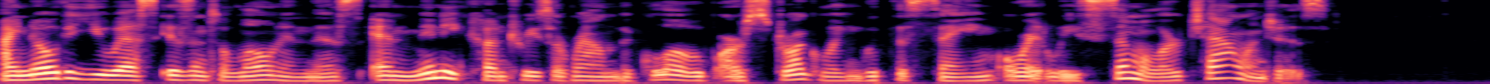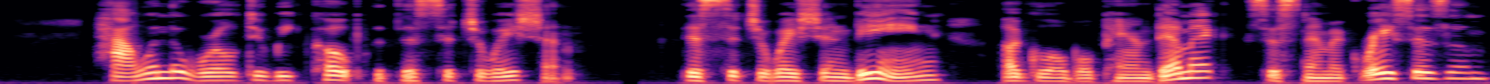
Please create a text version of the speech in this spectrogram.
I know the US isn't alone in this, and many countries around the globe are struggling with the same or at least similar challenges. How in the world do we cope with this situation? This situation being a global pandemic, systemic racism,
